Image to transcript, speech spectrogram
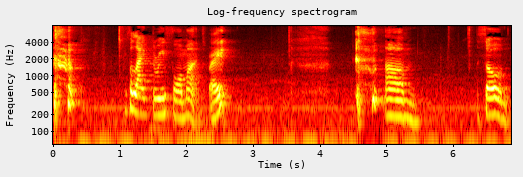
for like three, four months, right? um, so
